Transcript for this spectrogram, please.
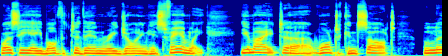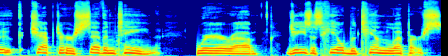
was he able to then rejoin his family. You might uh, want to consult Luke chapter 17, where uh, Jesus healed the 10 lepers.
